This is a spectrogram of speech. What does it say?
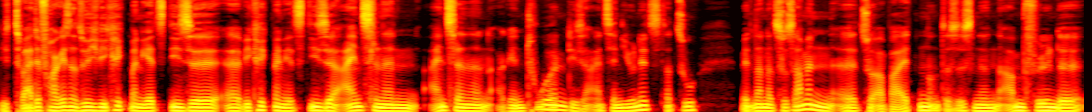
die zweite Frage ist natürlich, wie kriegt man jetzt diese, äh, wie kriegt man jetzt diese einzelnen, einzelnen Agenturen, diese einzelnen Units dazu, miteinander zusammenzuarbeiten? Äh, und das ist eine abendfüllende,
